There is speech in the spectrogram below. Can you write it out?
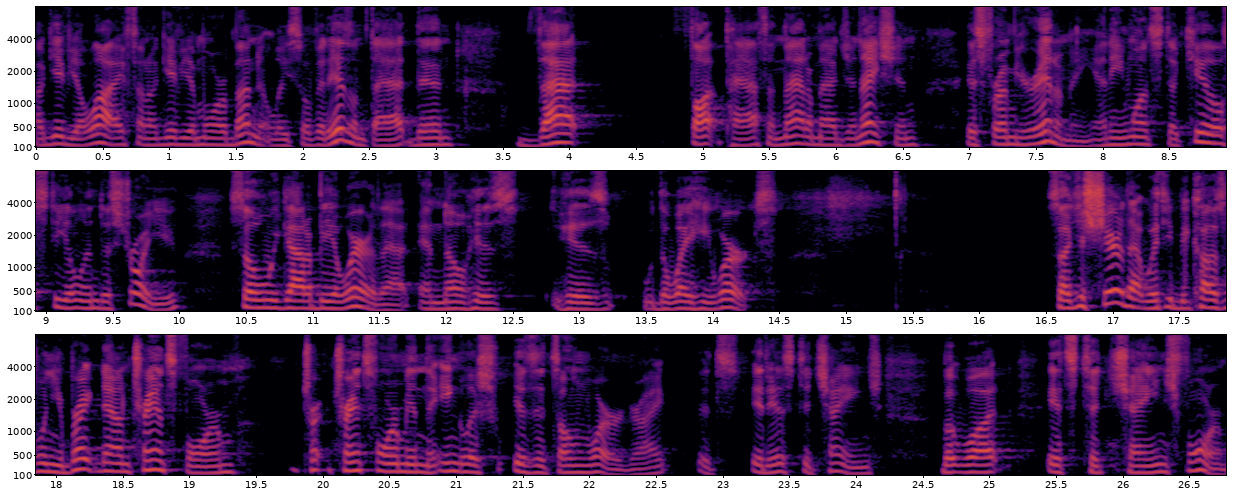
I'll give you life and I'll give you more abundantly. So if it isn't that, then that thought path and that imagination is from your enemy. And he wants to kill, steal, and destroy you. So we got to be aware of that and know his, his, the way he works. So I just share that with you because when you break down transform, transform in the English is its own word, right? It's, it is to change, but what it's to change form,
